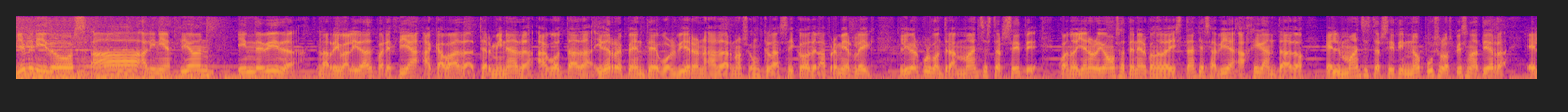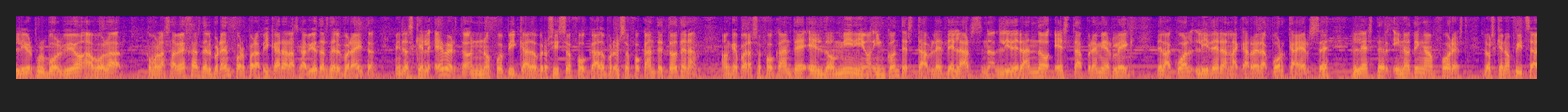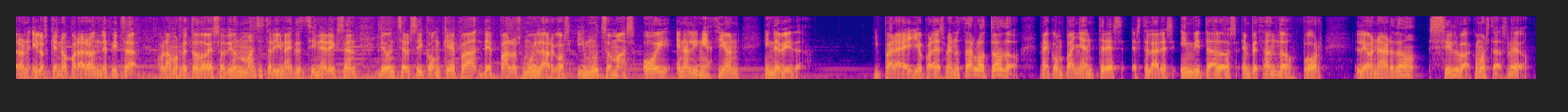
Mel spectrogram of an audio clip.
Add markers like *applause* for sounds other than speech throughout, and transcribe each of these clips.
Bienvenidos a Alineación Indebida. La rivalidad parecía acabada, terminada, agotada y de repente volvieron a darnos un clásico de la Premier League. Liverpool contra Manchester City. Cuando ya no lo íbamos a tener, cuando la distancia se había agigantado, el Manchester City no puso los pies en la tierra. El Liverpool volvió a volar como las abejas del Brentford para picar a las gaviotas del Brighton, mientras que el Everton no fue picado pero sí sofocado por el sofocante Tottenham, aunque para sofocante el dominio incontestable del Arsenal liderando esta Premier League, de la cual lideran la carrera por caerse Leicester y Nottingham Forest, los que no ficharon y los que no pararon de fichar. Hablamos de todo eso, de un Manchester United sin Eriksen, de un Chelsea con Kepa, de palos muy largos y mucho más hoy en alineación indebida. Y para ello, para desmenuzarlo todo, me acompañan tres estelares invitados, empezando por Leonardo Silva. ¿Cómo estás, Leo?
